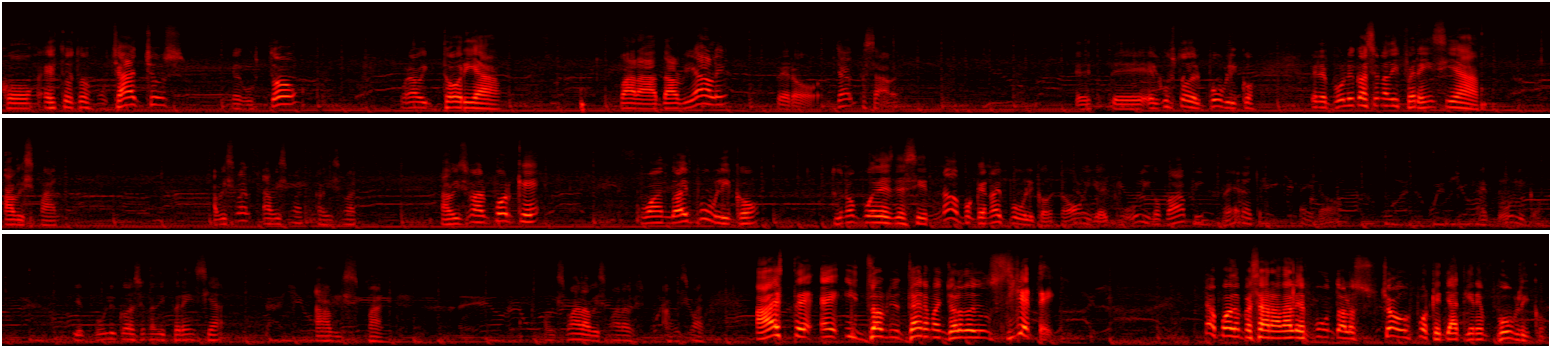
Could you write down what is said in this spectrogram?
con estos dos muchachos. Me gustó. Una victoria para Darby Allen, pero ya te saben. Este, el gusto del público. Pero el público hace una diferencia abismal. Abismal, abismal, abismal. Abismal porque cuando hay público, tú no puedes decir, no, porque no hay público. No, y hay público, papi. Espérate. Ay, no. Hay público. Y el público hace una diferencia abismal. Abismal, abismal, abismal. A este AEW Dynamite yo le doy un 7. Ya puedo empezar a darle punto a los shows porque ya tienen público.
